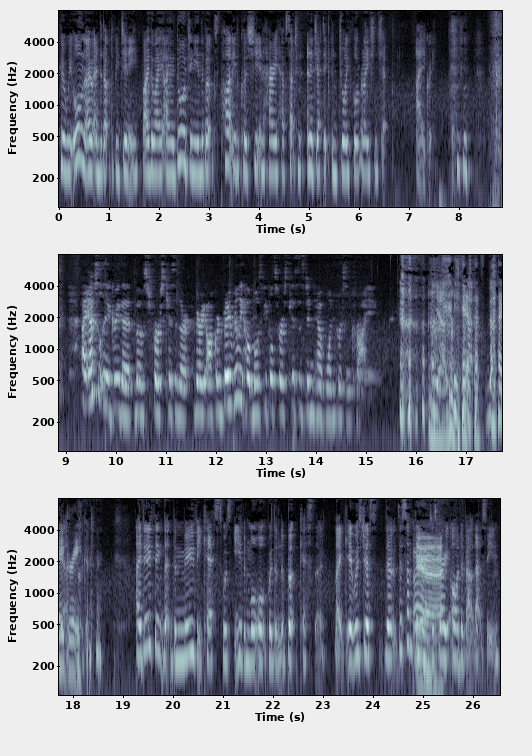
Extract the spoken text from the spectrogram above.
who we all know ended up to be Ginny. By the way, I adore Ginny in the books, partly because she and Harry have such an energetic and joyful relationship. I agree. I absolutely agree that most first kisses are very awkward, but I really hope most people's first kisses didn't have one person crying. Yeah, Yeah, that's- that's- I yeah, agree. not. I do think that the movie kiss was even more awkward than the book kiss, though. Like it was just there, there's something Yeah. just very odd about that scene.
